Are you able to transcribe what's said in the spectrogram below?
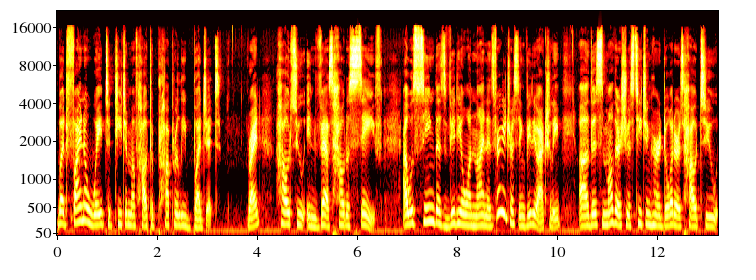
but find a way to teach them of how to properly budget right? How to invest, how to save. I was seeing this video online. It's very interesting video, actually. Uh, this mother, she was teaching her daughters how to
